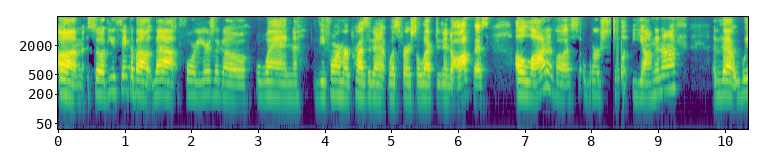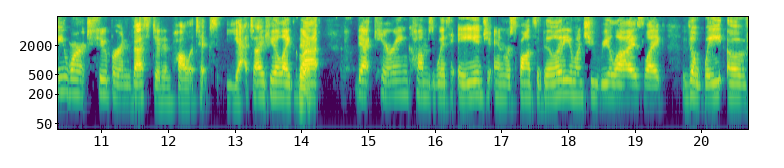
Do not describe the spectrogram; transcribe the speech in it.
Um, so if you think about that four years ago when the former president was first elected into office, a lot of us were still young enough that we weren't super invested in politics yet. I feel like Correct. that that caring comes with age and responsibility once you realize like the weight of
